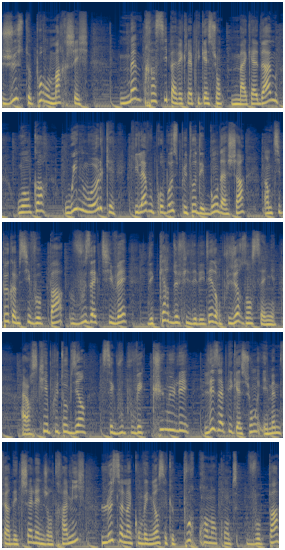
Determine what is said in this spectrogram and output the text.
juste pour marcher. Même principe avec l'application Macadam ou encore Winwalk qui là vous propose plutôt des bons d'achat, un petit peu comme si vos pas vous activaient des cartes de fidélité dans plusieurs enseignes. Alors ce qui est plutôt bien, c'est que vous pouvez cumuler les applications et même faire des challenges entre amis. Le seul inconvénient, c'est que pour prendre en compte vos pas,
